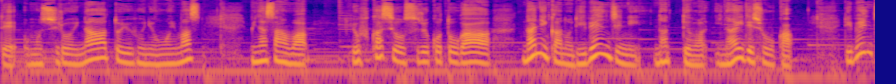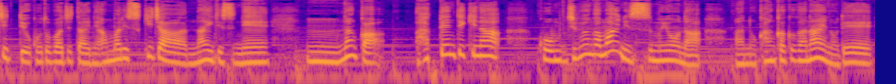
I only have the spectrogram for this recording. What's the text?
て面白いなというふうに思います。皆さんは夜更かしをすることが何かのリベンジになってはいないでしょうか。リベンジっていう言葉自体にあんまり好きじゃないですね。うんなんか発展的なこう自分が前に進むようなあの感覚がないので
